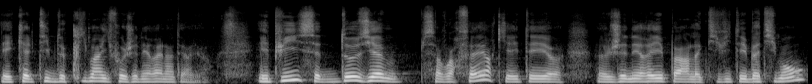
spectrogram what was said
et quel type de climat il faut générer à l'intérieur. Et puis, cette deuxième savoir-faire qui a été euh, euh, généré par l'activité bâtiment,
